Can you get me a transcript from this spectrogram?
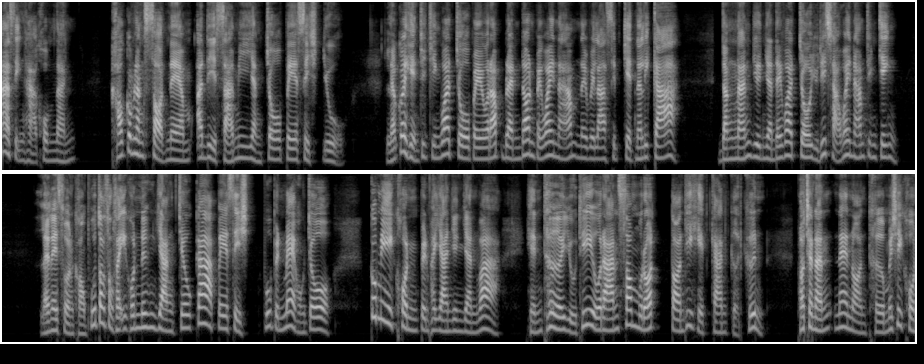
5 สิงหาคมนั้น เขากำลังสอดแนมอดีตสามีอย่างโจเปซิชอยู่ แล้วก็เห็นจริง ๆ ว่าโจไปรับแบรนดอนไปไว่ายน้ำในเวลา 17 นาฬิกา ดังนั้นยืนยันได้ว่าโจอยู่ที่สระว่ายน้ำจริง ๆ และในส่วนของผู้ต้องสงสัยอีกคนหนึ่งอย่างเจลกาเปซิชผู้เป็นแม่ของโจ ก็มีคนเป็นพยานยืนยันว่า เห็นเธออยู่ที่ร้านซ่อมรถตอนที่เหตุการณ์เกิดขึ้น เพราะฉะนั้นแน่นอนเธอไม่ใช่คน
